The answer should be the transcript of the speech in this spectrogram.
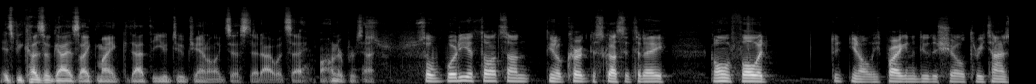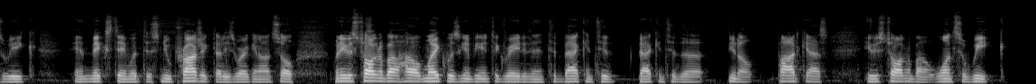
it's because of guys like Mike that the YouTube channel existed. I would say 100. percent So, what are your thoughts on you know Kirk discussed it today? Going forward, you know he's probably going to do the show three times a week and mixed in with this new project that he's working on. So, when he was talking about how Mike was going to be integrated into back into back into the you know podcast, he was talking about once a week.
